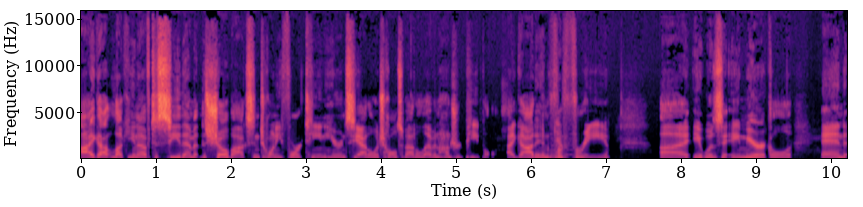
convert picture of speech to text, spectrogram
I got lucky enough to see them at the Showbox in 2014 here in Seattle, which holds about 1,100 people. I got in for free uh, it was a miracle. And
